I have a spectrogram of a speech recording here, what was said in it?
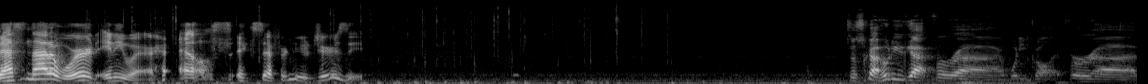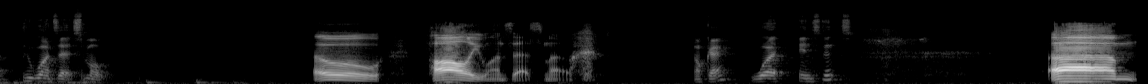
that's not a word anywhere else except for new jersey So, Scott, who do you got for uh, what do you call it? For uh, who wants that smoke? oh Paulie wants that smoke Okay. What instance? Um,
